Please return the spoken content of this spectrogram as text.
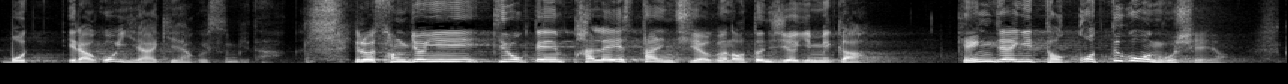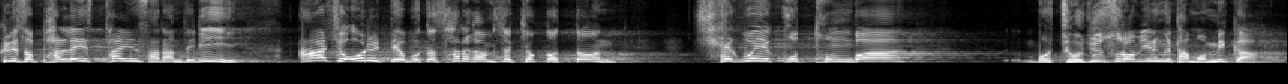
못이라고 이야기하고 있습니다. 이런 성경이 기록된 팔레스타인 지역은 어떤 지역입니까? 굉장히 덥고 뜨거운 곳이에요. 그래서 팔레스타인 사람들이 아주 어릴 때부터 살아가면서 겪었던 최고의 고통과 뭐 저주스러움 이런 거 다 뭡니까?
